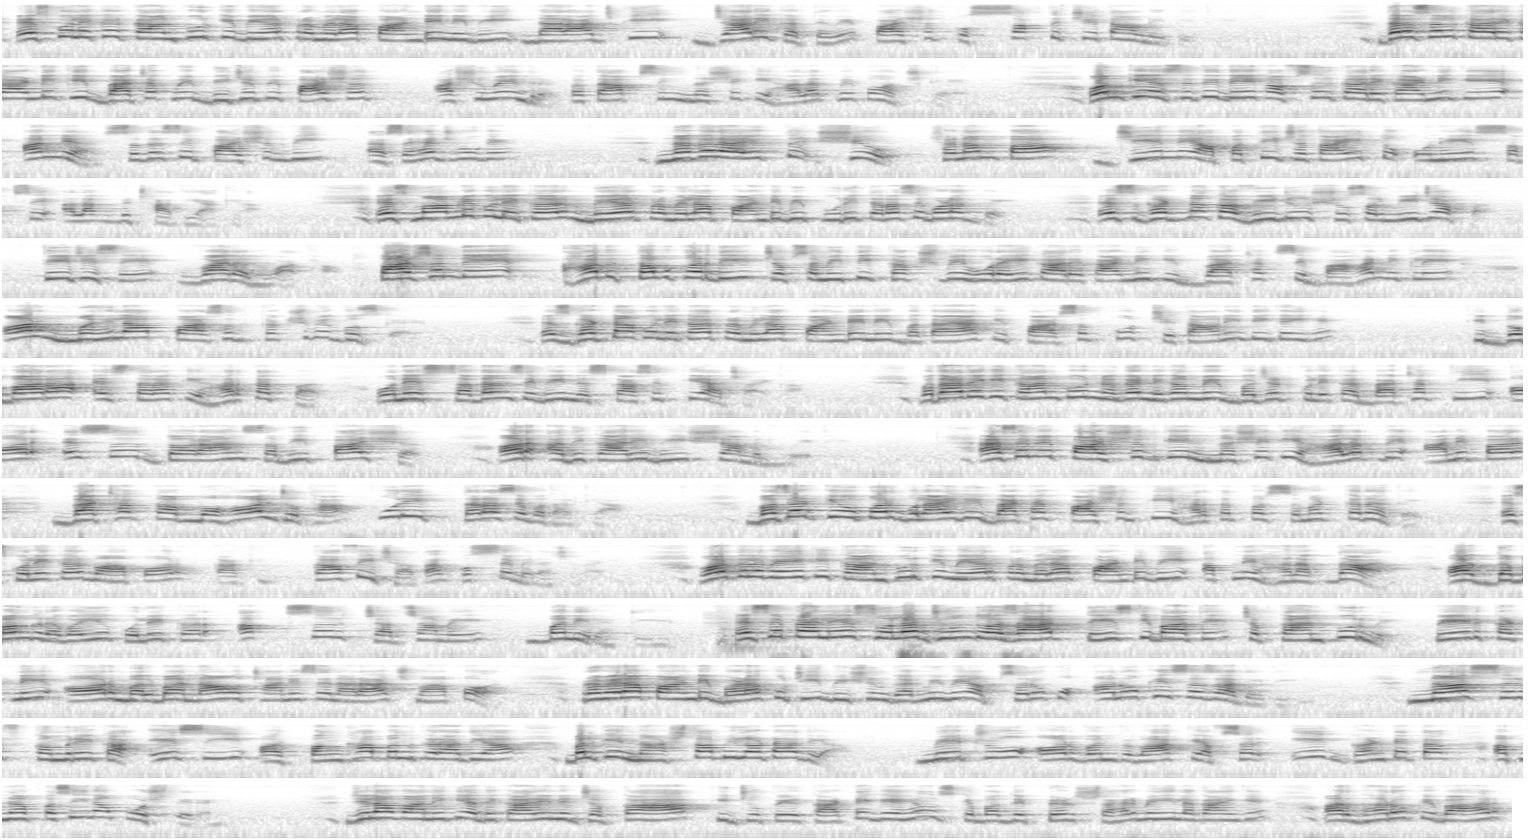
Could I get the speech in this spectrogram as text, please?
इसको लेकर कानपुर के मेयर प्रमिला पांडे ने भी नाराज़गी जारी करते हुए पार्षद को सख्त चेतावनी दी थी। दरअसल, कार्यकारिणी की बैठक में बीजेपी पार्षद अशुमेंद्र प्रताप सिंह नशे की हालत में पहुँच गए। उनकी स्थिति देख अफसर कार्यकारिणी के अन्य सदस्य पार्षद भी असहज हो गए। नगर आयुक्त शिव छनम्पा जेन ने आपत्ति जताई तो उन्हें सबसे अलग बिठा दिया गया। इस मामले को लेकर मेयर प्रमिला पांडे भी पूरी तरह से भड़क गई। इस घटना का वीडियो सोशल मीडिया पर तेज़ी से वायरल हुआ था। पार्षद ने हद तब कर दी जब समिति कक्ष में हो रही कार्यकारिणी की बैठक से बाहर निकले और महिला पार्षद कक्ष में घुस गए। इस घटना को लेकर प्रमिला पांडे ने बताया कि पार्षद को चेतावनी दी गई है कि दोबारा इस तरह की हरकत पर उन्हें सदन से भी निष्कासित किया जाएगा। बता दें कि कानपुर नगर निगम में बजट को लेकर बैठक थी और इस दौरान सभी पार्षद और अधिकारी भी शामिल हुए थे। ऐसे में पार्षद के नशे की हालत में आने पर बैठक का माहौल जो था, पूरी तरह से बदल गया। बजट के ऊपर बुलाई गई बैठक पार्षद की हरकत पर सिमट कर रह गई। इसको लेकर महापौर काफ़ी ज़्यादा गुस्से में नज़र आई गौरतलब है कि कानपुर के मेयर प्रमिला पांडे भी अपने हनकदार और दबंग रवैये को लेकर अक्सर चर्चा में बनी रहती है। इससे पहले 16 जून 2023 की बात है जब कानपुर में पेड़ कटने और मलबा ना उठाने से नाराज़ महापौर। प्रमिला पांडे भड़क उठी भीषण गर्मी में अफसरों को अनोखी सजा दे दी। न सिर्फ़ कमरे का एसी और पंखा बंद करा दिया, बल्कि नाश्ता भी लौटा दिया। मेट्रो और वन विभाग के अफसर एक घंटे तक अपना पसीना पोछते रहे। जिला वानिकी अधिकारी ने जब कहा कि जो पेड़ काटे गए हैं, उसके बदले पेड़ शहर में ही लगाएँगे और घरों के बाहर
